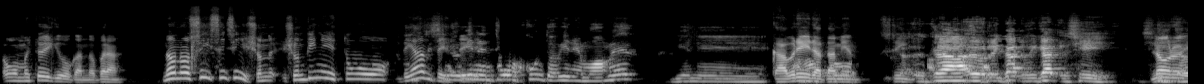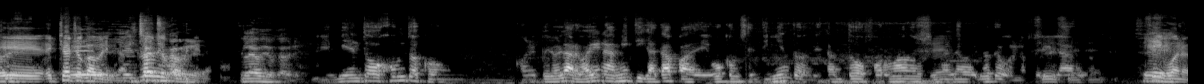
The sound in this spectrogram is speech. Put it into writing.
oh, me estoy equivocando, pará. No, no, sí, sí, sí. Giuntini estuvo de No antes. si no eh, vienen todos juntos, viene Mohamed, viene. Cabrera Amato, también. Sí. Claro, Ricardo, Ricardo, sí. sí, No, no, eh, el Chacho Eh, Cabrera. El Claudio Chacho Cabrera. Claudio Cabrera. eh, vienen todos juntos con, con el pelo largo. Hay una mítica etapa de Boca un sentimiento donde están todos formados Sí. uno al lado del otro con los pelos sí, largos. sí. Sí, bueno,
